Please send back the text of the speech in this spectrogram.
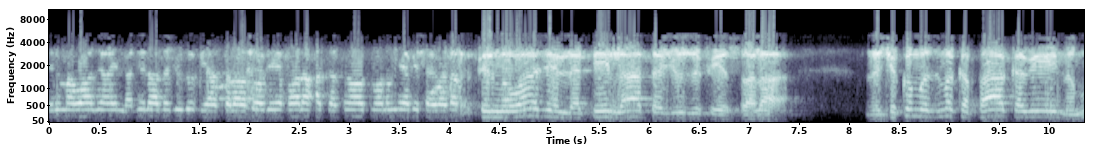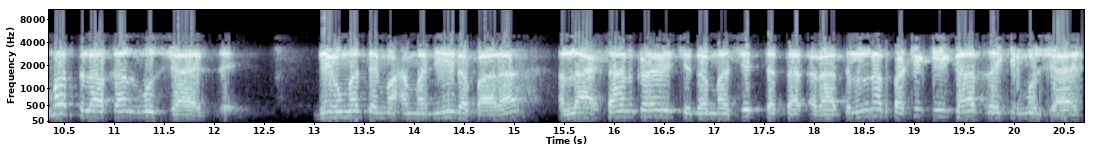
في المواضع التي لا تجوز فيها الصلاة قال حدثنا عثمان بن أبي شيبة في المواضع التي لا تجوز فيها الصلاة نو چې کوم ځمکه پاکه وي نو مطلقا موز جایز دی دی امت محمدی د پاره الله احسان کړی چې د مسجد ته راتلنه پټی کی کار ځای کې موز جایز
